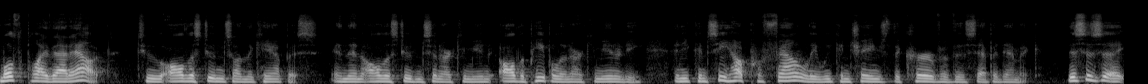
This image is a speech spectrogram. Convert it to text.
multiply that out to all the students on the campus and then all the students in our community, all the people in our community. And you can see how profoundly we can change the curve of this epidemic. This is a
